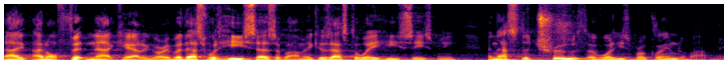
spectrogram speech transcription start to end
I, I don't fit in that category. But that's what he says about me because that's the way he sees me, and that's the truth of what he's proclaimed about me.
